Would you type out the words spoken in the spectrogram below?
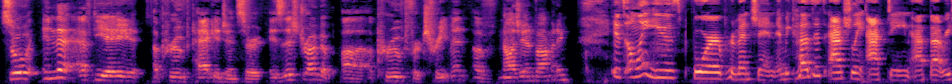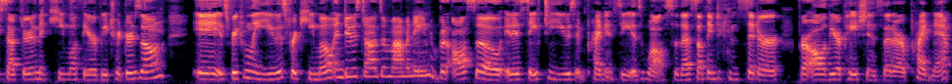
So, in the FDA approved package insert, is this drug uh, approved for treatment of nausea and vomiting? It's only used for prevention, and because it's actually acting at that receptor in the chemotherapy trigger zone, it is frequently used for chemo-induced nausea and vomiting, but also it is safe to use in pregnancy as well. So that's something to consider for all of your patients that are pregnant.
